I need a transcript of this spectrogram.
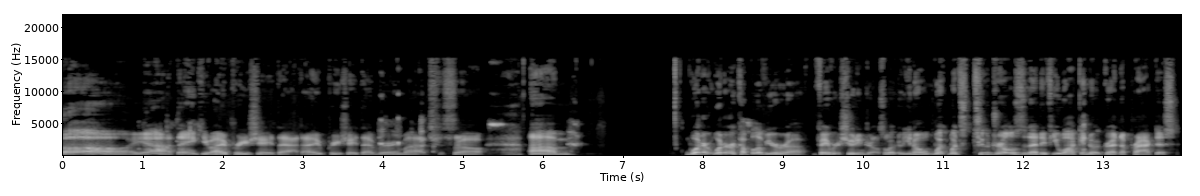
oh yeah, thank you. I appreciate that. I appreciate that very much. So, um, what are what are a couple of your uh, favorite shooting drills? What you know, what what's two drills that if you walk into a Gretna practice,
